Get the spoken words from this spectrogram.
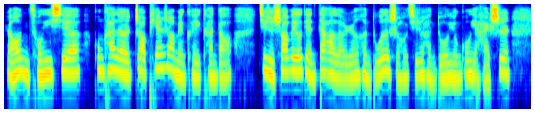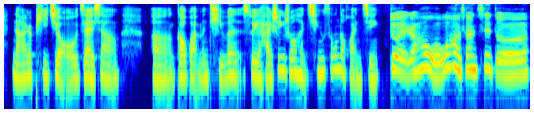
然后你从一些公开的照片上面可以看到，即使稍微有点大了，人很多的时候，其实很多员工也还是拿着啤酒在向嗯高管们提问，所以还是一种很轻松的环境。对，然后我我好像记得。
